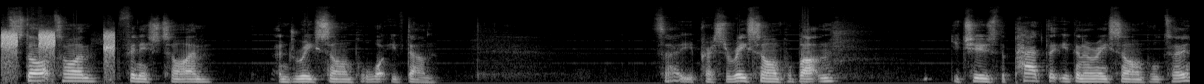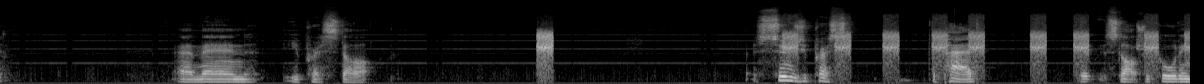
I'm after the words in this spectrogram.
Start time, finish time and resample what you've done. So you press the resample button, you choose the pad that you're going to resample to, and then you press start. As soon as you press the pad, it starts recording,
